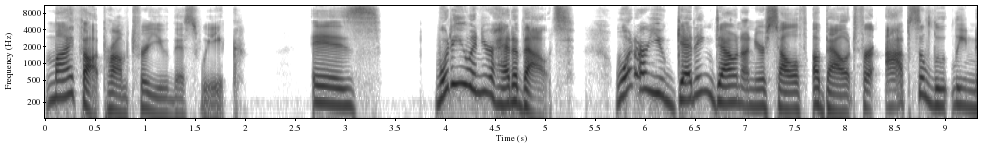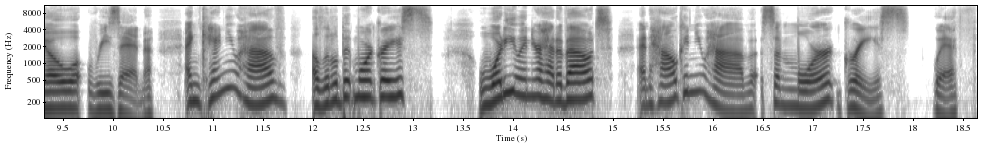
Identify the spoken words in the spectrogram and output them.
my thought prompt for you this week is what are you in your head about? What are you getting down on yourself about for absolutely no reason? And can you have a little bit more grace? What are you in your head about? And how can you have some more grace with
